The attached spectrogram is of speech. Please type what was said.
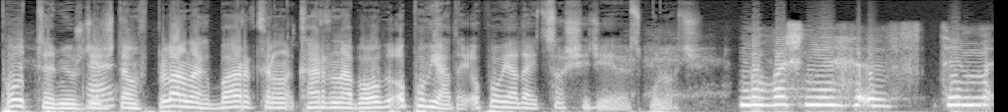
potem już Tak. gdzieś tam w planach bar kar- karnawałowy. Opowiadaj, opowiadaj, co się dzieje we wspólnocie. No właśnie w tym, y,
